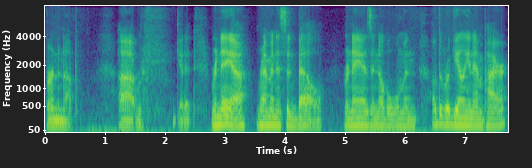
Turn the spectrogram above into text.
burning up. Uh, get it? Rinea, reminiscent Belle. Rinea is a noblewoman of the Rigelian Empire.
